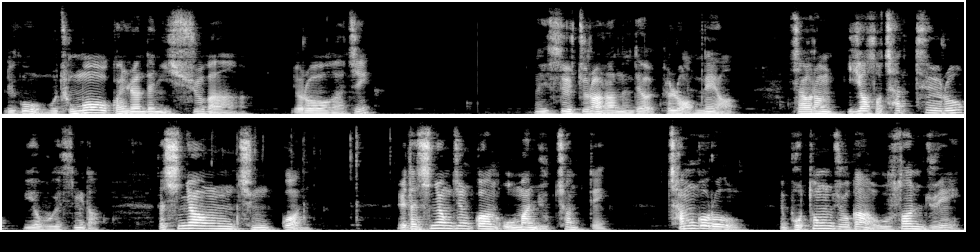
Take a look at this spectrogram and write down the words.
그리고 뭐 종목 관련된 이슈가 여러 가지 있을 줄 알았는데 별로 없네요. 자, 그럼 이어서 차트로 이어보겠습니다. 자, 신영증권. 일단 신영증권 56,000대. 참고로 보통주가 우선주에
